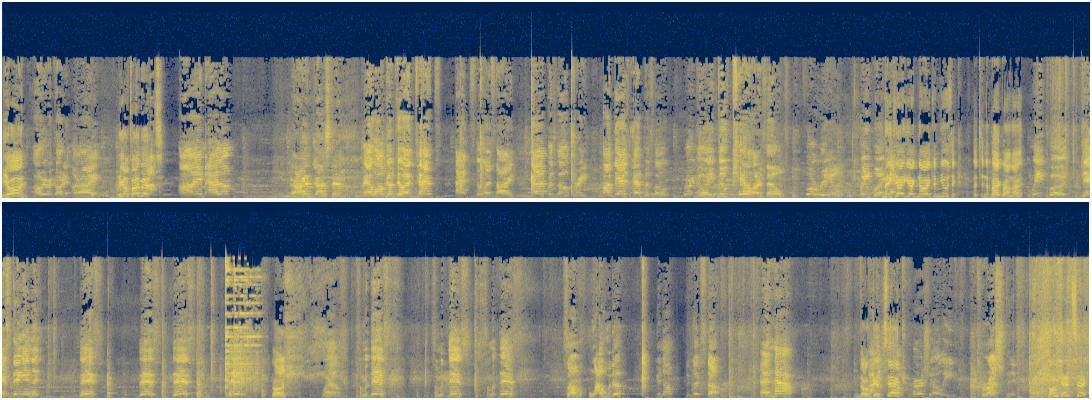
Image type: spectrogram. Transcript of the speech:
You're on. Are oh, we recording? All right. We got permits. I'm Adam, I'm Justin. and welcome to Attempts at Suicide, episode three. On this episode, we're going to kill ourselves for real. We put Make sure you acknowledge the music that's in the background, all right? we put this thing in it. This, this, this, this. Oh, sh- Well, some of this, some of this, some of this, some wowda, you know, the good stuff. And now, don't I get sick. personally crush this. Don't get sick.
